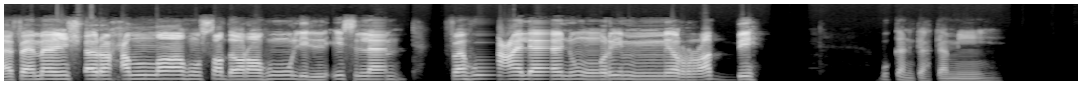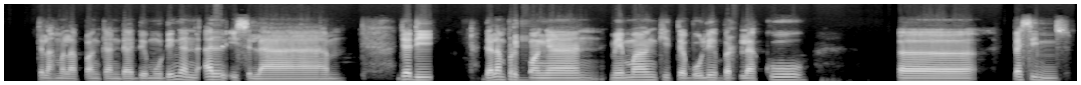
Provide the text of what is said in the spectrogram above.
"Afaman syaraha Allahu sadrahu lil Islam fahu ala nurim min rabbih." Bukankah kami telah melapangkan dadamu dengan al-Islam? Jadi, dalam perjuangan memang kita boleh berlaku uh, pesimis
